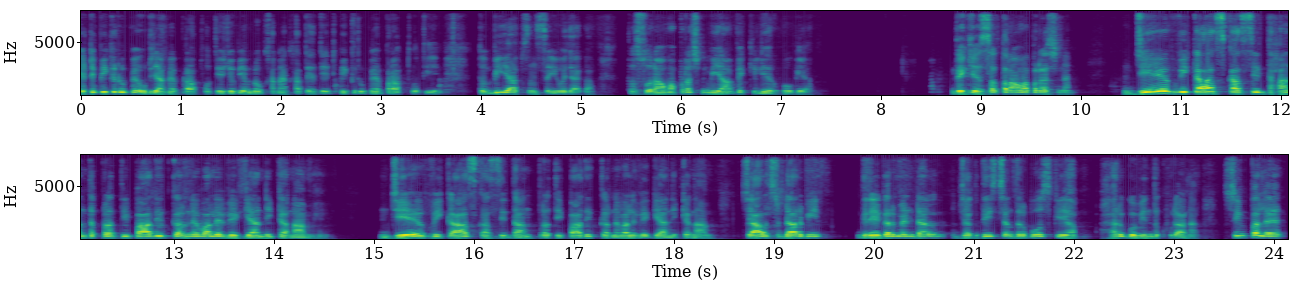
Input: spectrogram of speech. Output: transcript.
एटीपी के रूप में ऊर्जा हमें प्राप्त होती है। जो भी हम लोग खाना खाते हैं तो एटीपी के रूप में प्राप्त होती है। तो बी ऑप्शन सही हो जाएगा। तो सोलहवा प्रश्न भी यहाँ पे क्लियर हो गया। देखिए, सत्रहवा प्रश्न जैव विकास का सिद्धांत प्रतिपादित करने वाले वैज्ञानिक का नाम है। जैव विकास का सिद्धांत प्रतिपादित करने वाले वैज्ञानिक का नाम। Charles Darwin Gregor Mendel, Jagadish Chandra Bose के हर गोविंद खुराना। सिंपल है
